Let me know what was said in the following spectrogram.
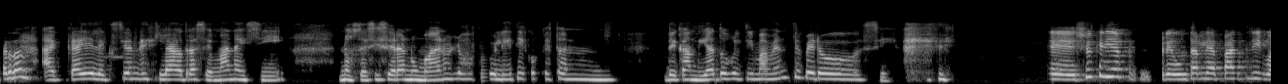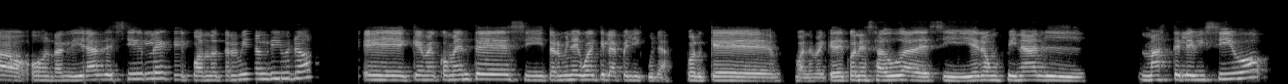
Perdón. Acá hay elecciones la otra semana y sí, no sé si serán humanos los políticos que están de candidatos últimamente, pero sí. Eh, yo quería preguntarle a Patri, o en realidad decirle que cuando termine el libro, eh, que me comente si termina igual que la película, porque, bueno, me quedé con esa duda de si era un final más televisivo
